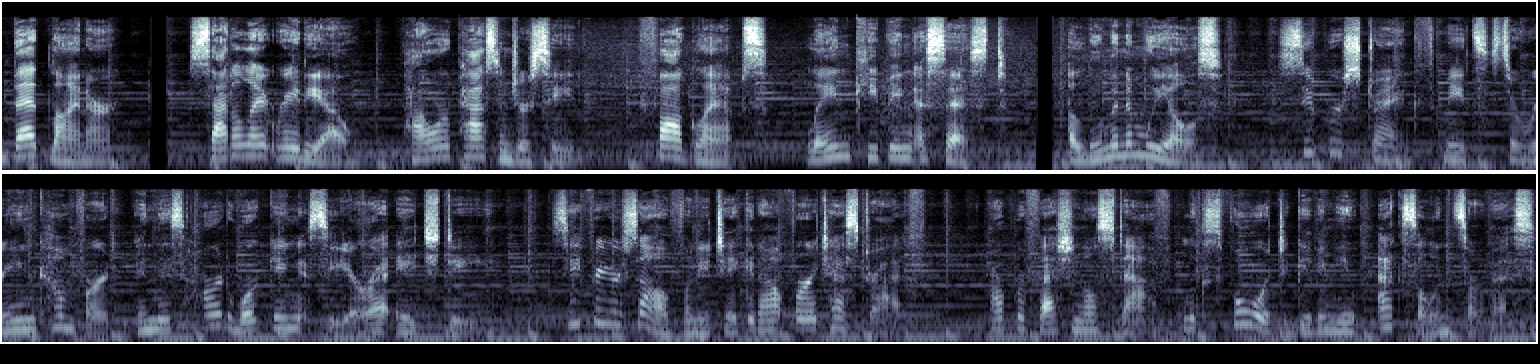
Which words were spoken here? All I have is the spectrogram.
bed liner, satellite radio, power passenger seat, fog lamps, lane keeping assist, aluminum wheels. Super strength meets serene comfort in this hard-working Sierra HD. See for yourself when you take it out for a test drive. Our professional staff looks forward to giving you excellent service.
